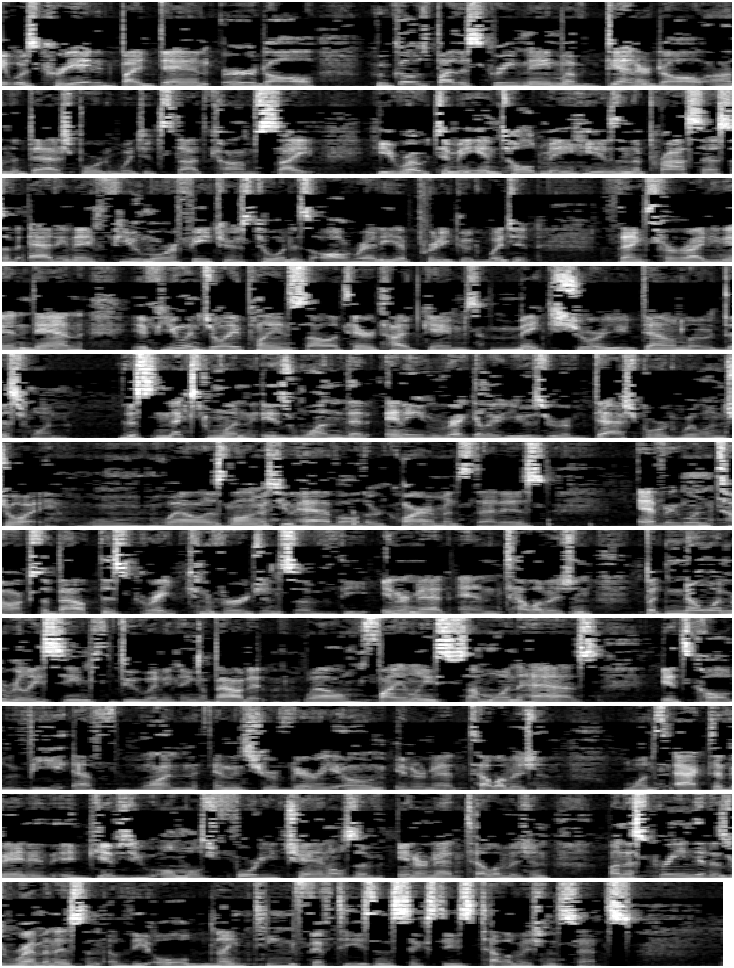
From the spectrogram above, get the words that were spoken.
It was created by Dan Erdahl, who goes by the screen name of Dannerdahl on the dashboardwidgets.com site. He wrote to me and told me he is in the process of adding a few more features to what is already a pretty good widget. Thanks for writing in, Dan. If you enjoy playing solitaire type games, make sure you download this one. This next one is one that any regular user of Dashboard will enjoy. Mm, Well, as long as you have all the requirements, that is. Everyone talks about this great convergence of the internet and television, but no one really seems to do anything about it. Well, finally, someone has. It's called VF1, and it's your very own internet television. Once activated, it gives you almost 40 channels of internet television on a screen that is reminiscent of the old 1950s and 60s television sets.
